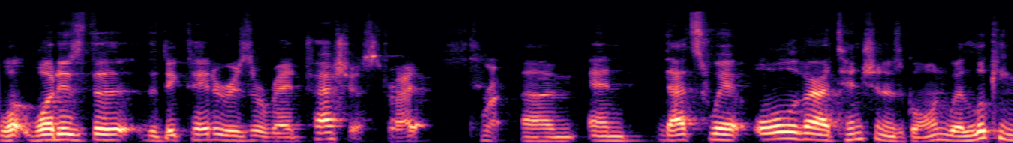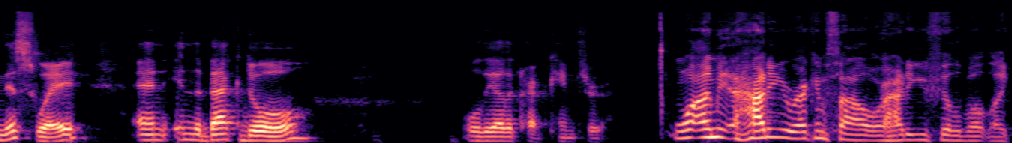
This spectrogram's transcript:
what what is the the dictator is a red fascist right Right. Um, and that's where all of our attention has gone. We're looking this way, and in the back door, all the other crap came through. Well, I mean, how do you reconcile, or how do you feel about like?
